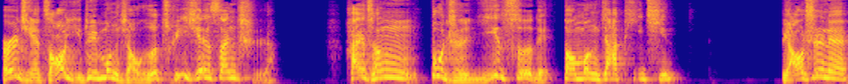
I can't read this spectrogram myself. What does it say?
而且早已对孟小娥垂涎三尺啊，还曾不止一次的到孟家提亲，表示呢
